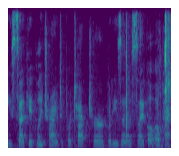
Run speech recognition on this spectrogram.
He's psychically trying to protect her, but he's in a cycle. Okay.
